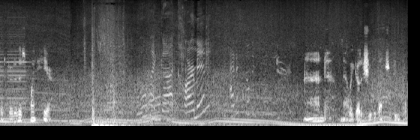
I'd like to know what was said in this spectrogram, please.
Got to go to this point here. Oh my god, Carmen? I haven't spoken to you in years. And now we got to shoot a bunch of people.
